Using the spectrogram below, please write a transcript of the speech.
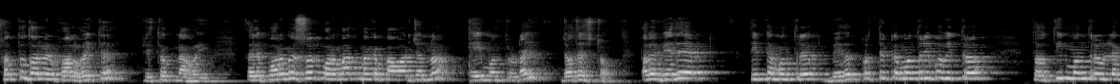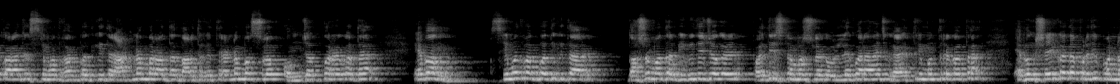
সত্য ধর্মের ফল হইতে পৃথক না হই। তাহলে পরমেশ্বর পরমাত্মাকে পাওয়ার জন্য এই মন্ত্রটাই যথেষ্ট। তবে বেদে তিনটা মন্ত্রে বেদের প্রত্যেকটা মন্ত্রই পবিত্র। তো তিন মন্ত্রে উল্লেখ করা আছে শ্রীমদ্ ভগবদ গীতার আট নম্বর অধ্যায়, বারো থেকে তেরো নম্বর শ্লোক, ওম জপ করার কথা এবং শ্রীমদ্ ভগবদ গীতার দশম অধ্যায় বিবিধ যোগের পঁয়ত্রিশ নম্বর শ্লোকে উল্লেখ করা হয়েছে গায়ত্রী মন্ত্রের কথা এবং সেই কথা প্রতিপন্ন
